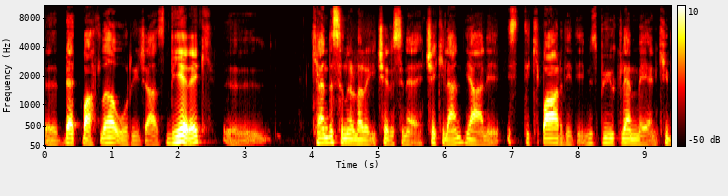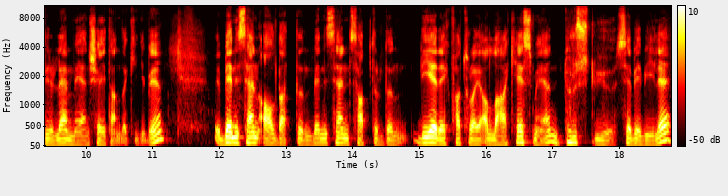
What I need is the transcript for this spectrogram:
e, bedbahtlığa uğrayacağız diyerek e, kendi sınırları içerisine çekilen yani istikbar dediğimiz büyüklenmeyen, kibirlenmeyen şeytandaki gibi e, beni sen aldattın, beni sen saptırdın diyerek faturayı Allah'a kesmeyen dürüstlüğü sebebiyle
